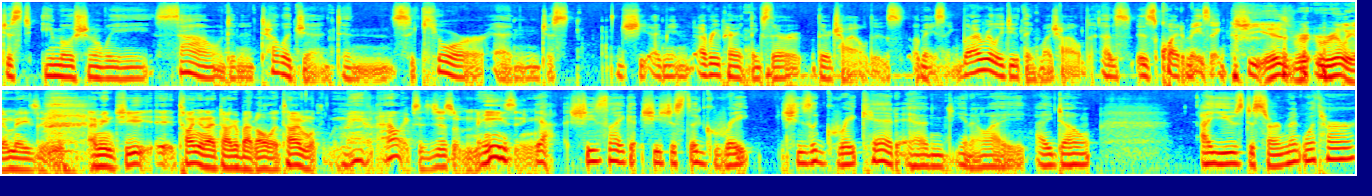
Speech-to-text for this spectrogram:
just emotionally sound and intelligent and secure and just she i mean every parent thinks their their child is amazing but i really do think my child has is quite amazing She is re- really amazing. I mean, she eh, Tanya and I talk about it all the time. Like, man, Alex is just amazing. yeah she's like she's just a great she's a great kid and you know i i don't i use discernment with her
